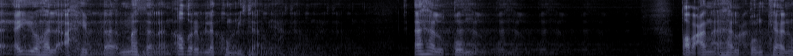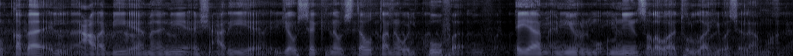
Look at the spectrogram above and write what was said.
أيها الأحبة مثلا أضرب لكم مثال يعني. أهل قم طبعا أهل قم كانوا قبائل عربية يمانية أشعرية جو سكنوا واستوطنوا الكوفة أيام أمير المؤمنين صلوات الله وسلامه عليه.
